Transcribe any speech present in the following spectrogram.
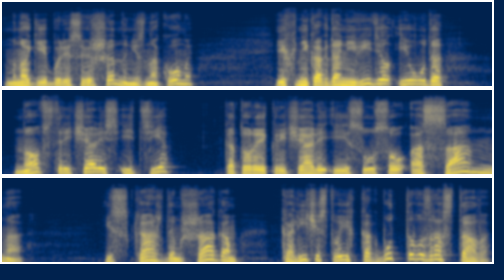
Многие были совершенно незнакомы, их никогда не видел Иуда, но встречались и те, которые кричали Иисусу «Асанна!», и с каждым шагом количество их как будто возрастало.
